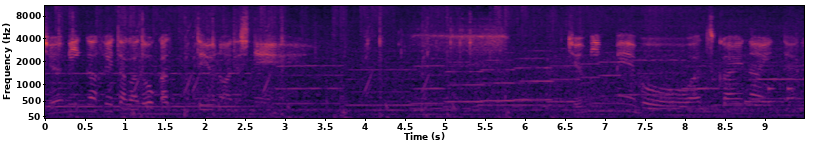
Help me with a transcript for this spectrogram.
住民が増えたかどうかっていうのはですね住民名簿は使えないんだよね。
